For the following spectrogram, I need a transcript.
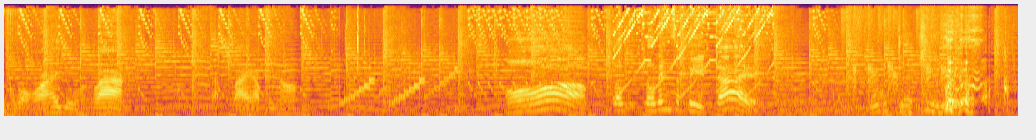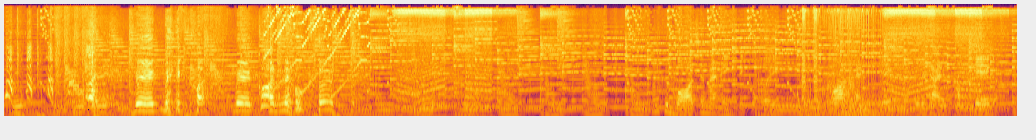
เขาบอกว่าให้อยู่ข้างล่างจัดไปครับพี่น้อง อ๋อ เราเราเล่นสปีดได้ อุ๊ยเจอชื่อเลยนี่นี่อันนี้เบรกเบรกก่อนเบรกก่อนเร็วขึ้นนั่นคือบอสใช่ไหมไอ้ไอ้ไอ้ก้อนแพนเค้กไม่ใช่คัพเค้กอะ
